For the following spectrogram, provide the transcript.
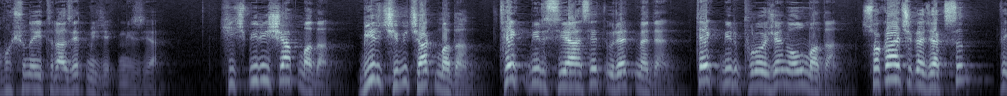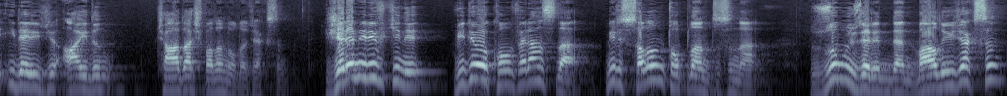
Ama şuna itiraz etmeyecek miyiz ya? Hiçbir iş yapmadan, bir çivi çakmadan, tek bir siyaset üretmeden, tek bir projen olmadan sokağa çıkacaksın ve ilerici, aydın, çağdaş falan olacaksın. Jeremy Rifkin'i video konferansla bir salon toplantısına Zoom üzerinden bağlayacaksın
